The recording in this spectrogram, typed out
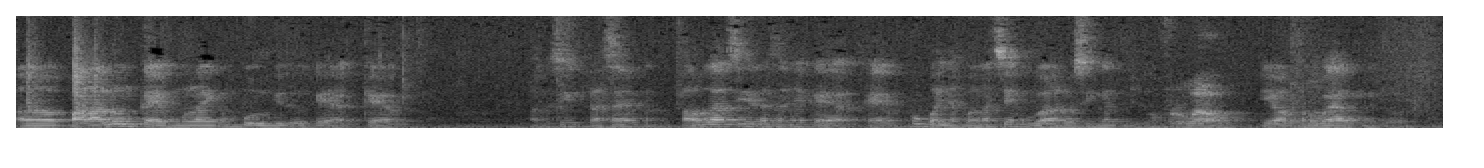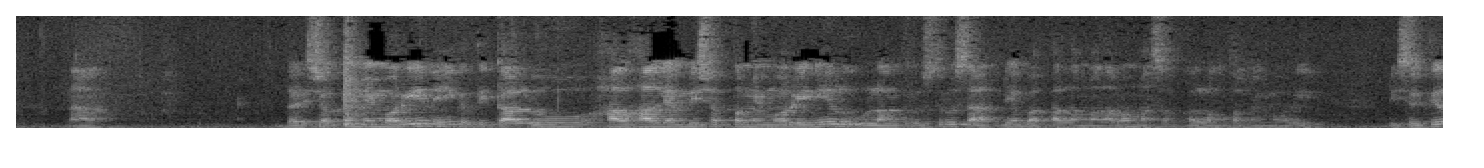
eh, pala lu kayak mulai ngembul gitu kayak kayak apa sih rasanya tau gak sih rasanya kayak kayak kok banyak banget sih yang gua harus ingat gitu Overwhelm. ya overwhelm gitu. Nah, dari short term memory ini ketika lu hal-hal yang di short term memory ini lu ulang terus-terusan, dia bakal lama-lama masuk ke long term memory. Di situ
